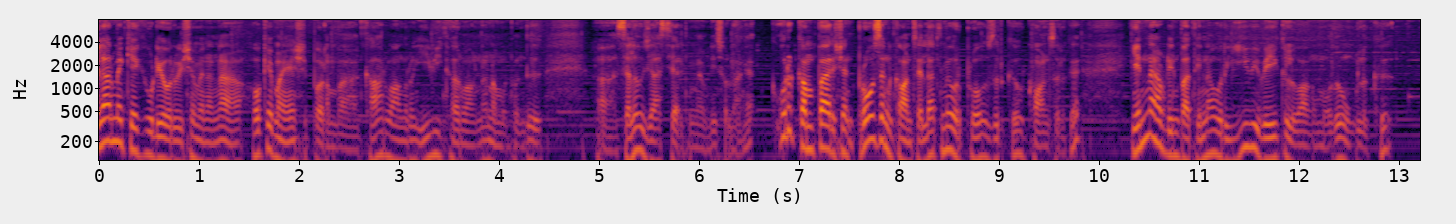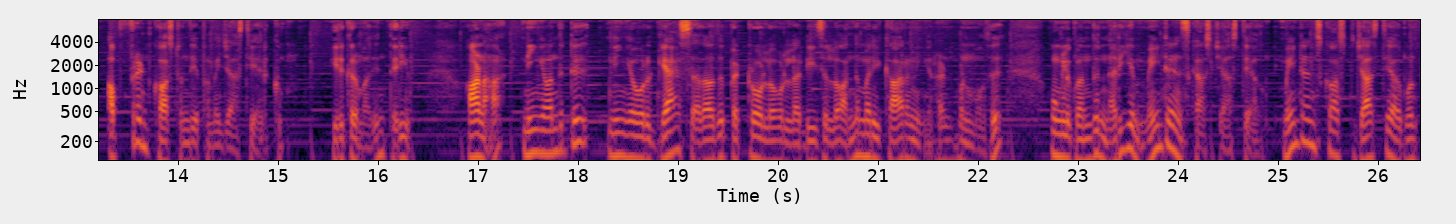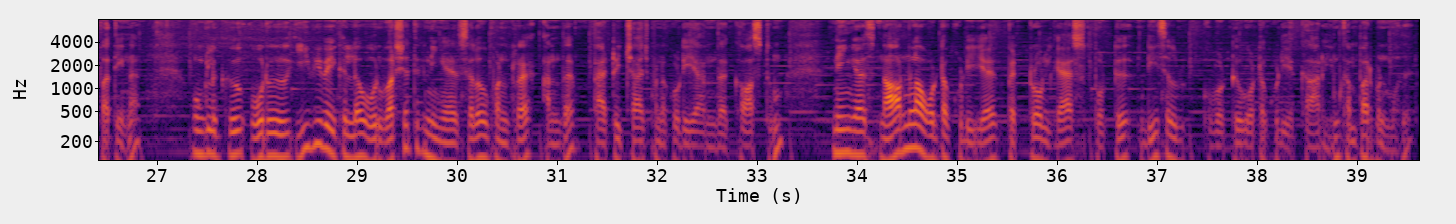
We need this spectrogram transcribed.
எல்லாருமே கேட்கக்கூடிய ஒரு விஷயம் என்னென்னா ஓகே மகேஷ் இப்போ நம்ம கார் வாங்குகிறோம் ஈவி கார் வாங்கினா நமக்கு வந்து செலவு ஜாஸ்தியாக இருக்குமே அப்படின்னு சொல்கிறாங்க ஒரு கம்பேரிஷன் ப்ரோஸ் அண்ட் கான்ஸ் எல்லாத்துக்குமே ஒரு ப்ரோஸ் இருக்குது ஒரு கான்ஸ் இருக்குது என்ன அப்படின்னு பார்த்தீங்கன்னா ஒரு ஈவி வெஹிக்கிள் வாங்கும்போது உங்களுக்கு அப்ரண்ட் காஸ்ட் வந்து எப்போவுமே ஜாஸ்தியாக இருக்கும். இருக்கிற மாதிரின்னு தெரியும். ஆனால் நீங்கள் வந்துட்டு நீங்கள் ஒரு கேஸ் அதாவது பெட்ரோலோ இல்லை டீசலோ அந்த மாதிரி காரை நீங்கள் ரன் பண்ணும்போது உங்களுக்கு வந்து நிறைய மெயின்டெனன்ஸ் காஸ்ட் ஜாஸ்தி ஆகும் மெயின்டெனன்ஸ் காஸ்ட் ஜாஸ்தி ஆகும்போது பார்த்தீங்கன்னா உங்களுக்கு ஒரு இவி வெஹிக்கிளில் ஒரு வருஷத்துக்கு நீங்கள் செலவு பண்ணுற அந்த பேட்ரி சார்ஜ் பண்ணக்கூடிய அந்த காஸ்ட்டும் நீங்கள் நார்மலாக ஓட்டக்கூடிய பெட்ரோல் கேஸ் போட்டு டீசல் போட்டு ஓட்டக்கூடிய காரையும் கம்பேர் பண்ணும்போது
